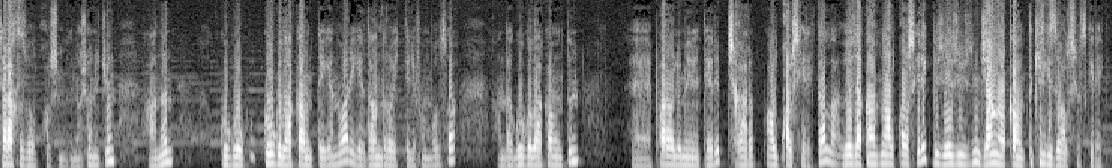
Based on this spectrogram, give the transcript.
жараксыз болуп калышы мүмкүн. Ошон үчүн анын google аккаунт деген бар. Эгерде андроid телефон болсо анда google аккаунтун э, паролу менен терип чыгарып алып калыш керек да. Ал өз аккаунтун алып калыш керек. Биз өзүбүздүн жаңы аккаунтту киргизип алышыбыз керек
